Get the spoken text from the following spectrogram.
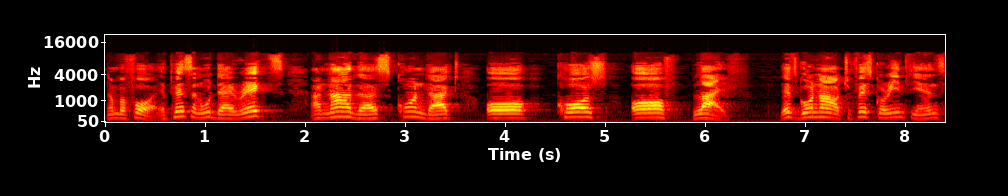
Number four, a person who directs another's conduct or course of life. Let's go now to 1 Corinthians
